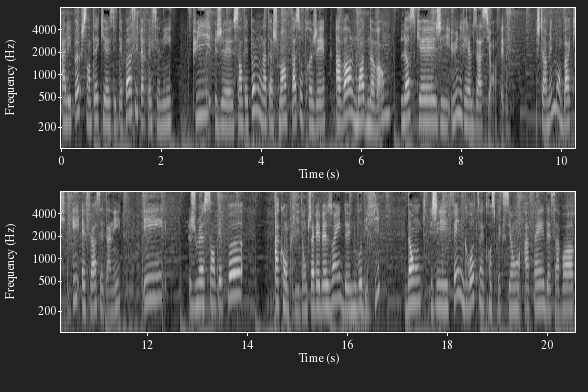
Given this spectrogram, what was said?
À l'époque, je sentais que c'était pas assez perfectionné, puis je sentais pas mon attachement face au projet avant le mois de novembre, lorsque j'ai eu une réalisation en fait. Je termine mon bac et FA cette année et je me sentais pas accomplie, donc j'avais besoin de nouveaux défis. Donc j'ai fait une grosse introspection afin de savoir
